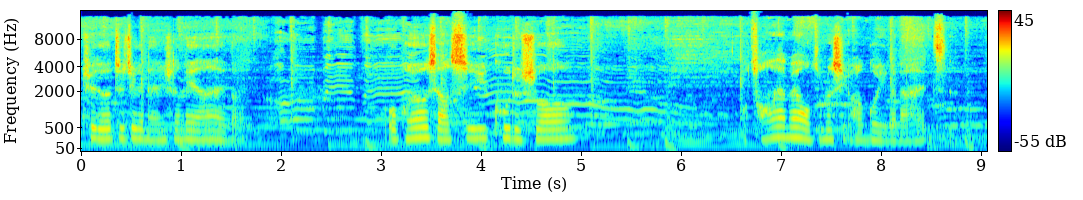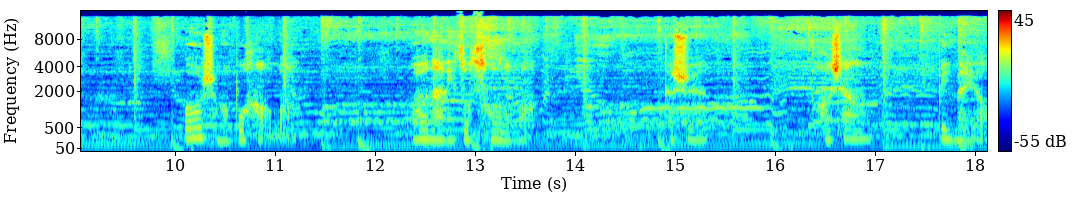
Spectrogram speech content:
却得知这个男生恋爱了。我朋友小溪哭着说：“我从来没有这么喜欢过一个男孩子。我有什么不好吗？我有哪里做错了吗？可是，好像并没有。”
